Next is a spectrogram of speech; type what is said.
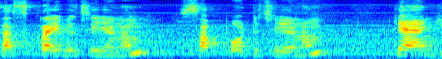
സബ്സ്ക്രൈബ് ചെയ്യണം സപ്പോർട്ട് ചെയ്യണം. താങ്ക്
